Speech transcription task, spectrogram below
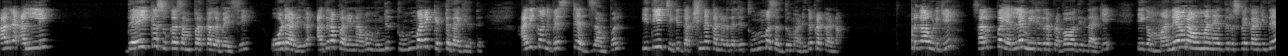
ಆದ್ರೆ ಅಲ್ಲಿ ದೈಹಿಕ ಸುಖ ಸಂಪರ್ಕ ಲಭಿಸಿ ಓಡಾಡಿದ್ರೆ ಅದರ ಪರಿಣಾಮ ಮುಂದೆ ತುಂಬಾನೇ ಕೆಟ್ಟದಾಗಿರುತ್ತೆ. ಅದಕ್ಕೆ ಒಂದು ಬೆಸ್ಟ್ ಎಕ್ಸಾಂಪಲ್ ಇತ್ತೀಚೆಗೆ ದಕ್ಷಿಣ ಕನ್ನಡದಲ್ಲಿ ತುಂಬಾ ಸದ್ದು ಮಾಡಿದ ಪ್ರಕರಣ. ಹುಡುಗ ಹುಡುಗಿ ಸ್ವಲ್ಪ ಎಲ್ಲೆ ಮೀರಿದ್ರ ಪ್ರಭಾವದಿಂದಾಗಿ ಈಗ ಮನೆಯವರ ಅವಮಾನ ಎದುರಿಸಬೇಕಾಗಿದೆ.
